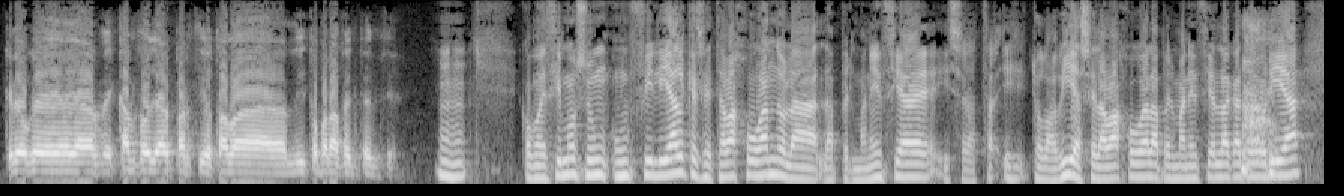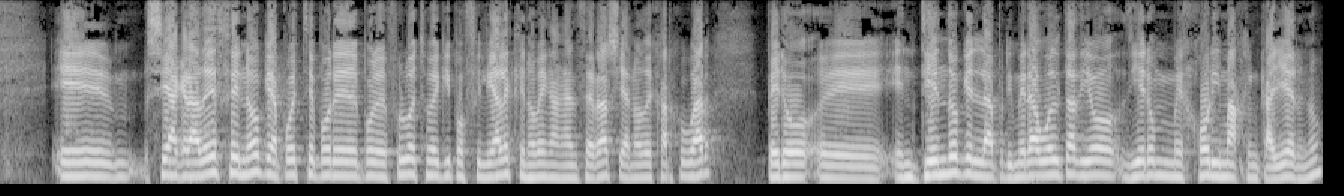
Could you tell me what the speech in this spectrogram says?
creo que al descanso ya el partido estaba listo para la sentencia como decimos, un, filial que se estaba jugando la, permanencia y, y, todavía se la va a jugar la permanencia en la categoría. Eh, se agradece ¿no? que apueste por el, por el fútbol estos equipos filiales que no vengan a encerrarse y a no dejar jugar, pero eh, entiendo que en la primera vuelta dio, dieron mejor imagen que ayer, ¿no?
